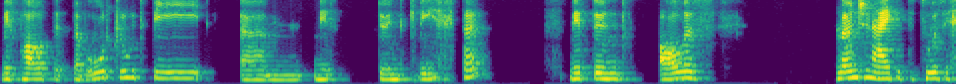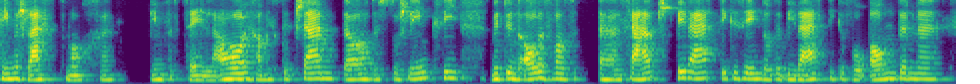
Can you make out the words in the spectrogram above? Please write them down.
Wir behalten den Wortlaut bei, ähm, wir gewichten. Wir tun alles, Menschen neigen dazu, sich immer schlecht zu machen beim Erzählen. Ah, ich habe mich so geschämt, ah, das ist so schlimm gewesen. Wir tun alles, was äh, Selbstbewertungen sind oder Bewertungen von anderen,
